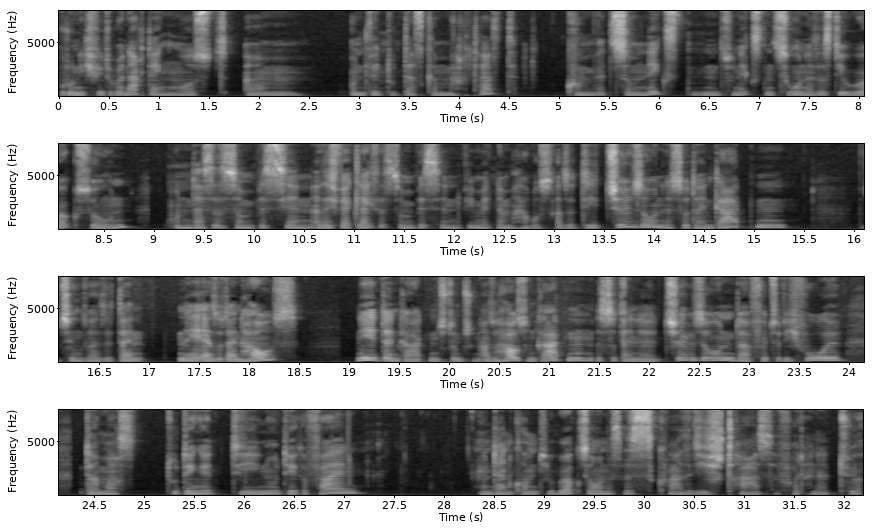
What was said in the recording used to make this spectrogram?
wo du nicht viel drüber nachdenken musst. Ähm, und wenn du das gemacht hast, kommen wir zum nächsten, zur nächsten Zone. Das ist die Work Zone. Und das ist so ein bisschen, also ich vergleiche das so ein bisschen wie mit einem Haus. Also die Chill Zone ist so dein Garten, beziehungsweise dein, nee, eher so dein Haus. Nee, dein Garten stimmt schon. Also Haus und Garten ist so deine Chill Zone, da fühlst du dich wohl. Da machst du Dinge, die nur dir gefallen. Und dann kommt die Work Zone, das ist quasi die Straße vor deiner Tür.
